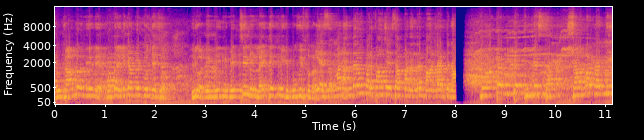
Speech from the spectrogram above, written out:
నువ్వు జాబ్లో తీయలే. మొత్తం హెలికాప్టర్ కూల్ చేసావు ఇదిగో నేను మెచ్చి నేను లైక్ చేసి నీకు ఎస్ మనందరం పర్ఫామ్ చేసాం మనందరం మాట్లాడుతున్నాం. వాటర్ ఉంటే తినేస్తా సామాన్లన్నీ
